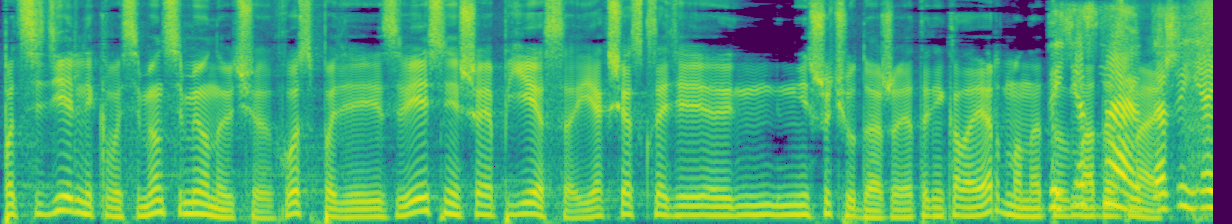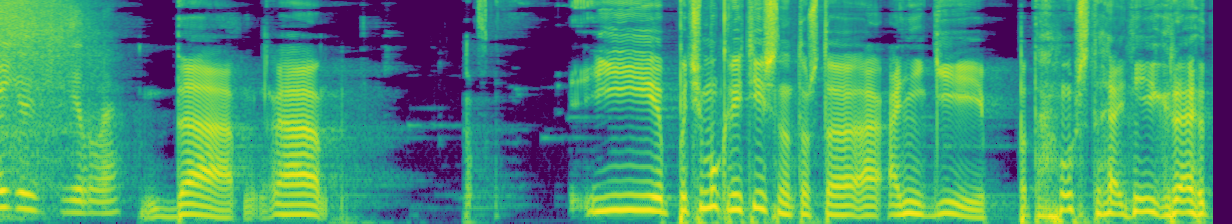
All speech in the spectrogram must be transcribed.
Подсидельникова Семен Семеновича. Господи, известнейшая пьеса. Я сейчас, кстати, не шучу даже. Это Николай Эрдман, это Да я надо знаю, знать. даже я ее видела. Да. а, и почему критично то, что а, они геи? Потому что они играют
